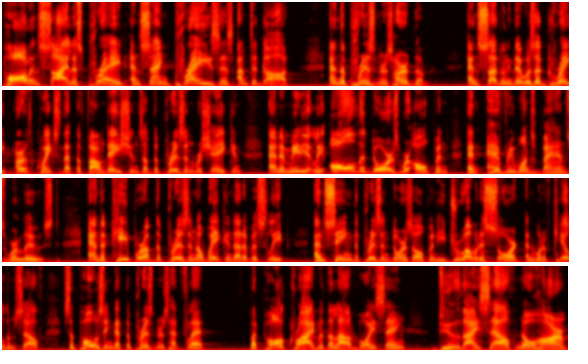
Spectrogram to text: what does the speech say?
Paul and Silas prayed and sang praises unto God, and the prisoners heard them. And suddenly there was a great earthquake, so that the foundations of the prison were shaken. And immediately all the doors were opened, and everyone's bands were loosed. And the keeper of the prison awakened out of his sleep, and seeing the prison doors open, he drew out his sword and would have killed himself, supposing that the prisoners had fled. But Paul cried with a loud voice, saying, Do thyself no harm,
